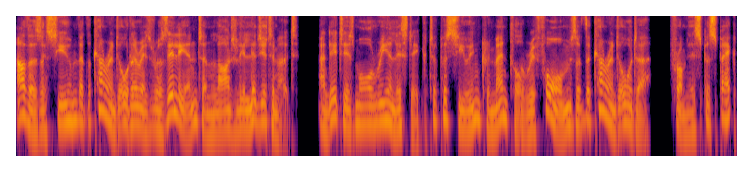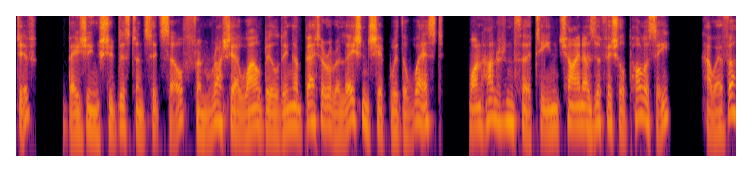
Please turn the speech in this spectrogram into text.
others assume that the current order is resilient and largely legitimate, and it is more realistic to pursue incremental reforms of the current order. From this perspective, Beijing should distance itself from Russia while building a better relationship with the West. 113 China's official policy, however,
